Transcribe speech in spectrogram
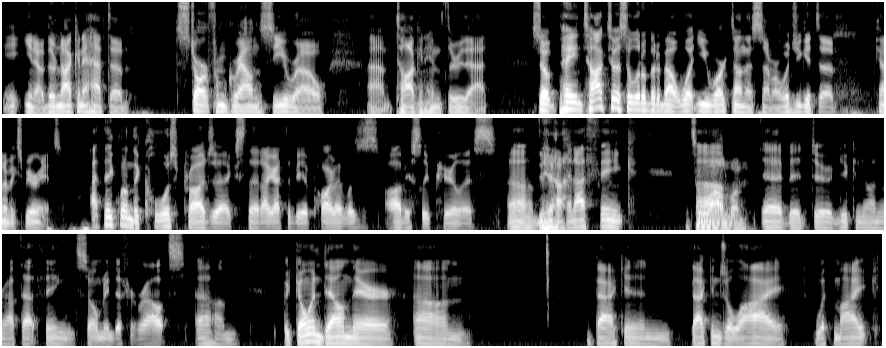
you know, they're not going to have to start from ground zero um, talking him through that. So, Payne, talk to us a little bit about what you worked on this summer. What'd you get to kind of experience? I think one of the coolest projects that I got to be a part of was obviously Peerless. Um, Yeah. And I think It's a wild Um, one. Yeah, but dude, you can unwrap that thing with so many different routes. Um, but going down there um, back in back in July with Mike,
